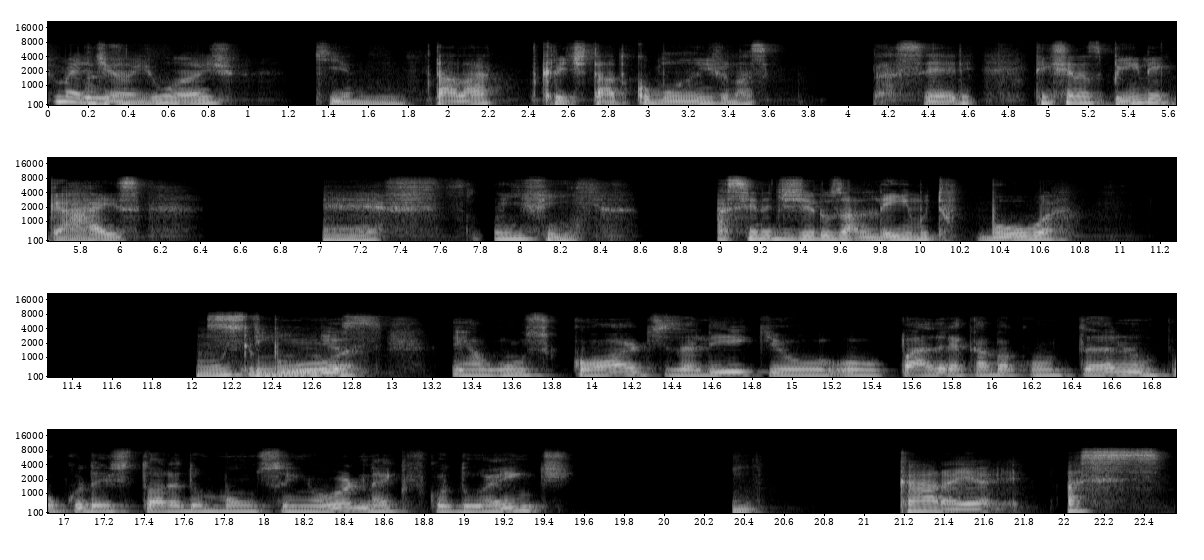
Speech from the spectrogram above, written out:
Chama ele de Anjo. anjo, um anjo. Que tá lá acreditado como anjo na, na série. Tem cenas bem legais. É, enfim. A cena de Jerusalém é muito boa. Muito Sim, boa. as- tem alguns cortes ali que o, o padre acaba contando um pouco da história do Monsenhor, né? Que ficou doente. Cara, é, as-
